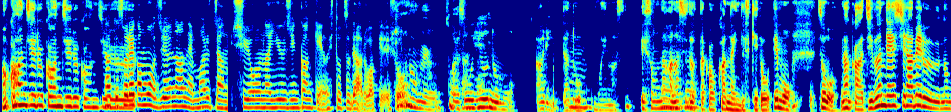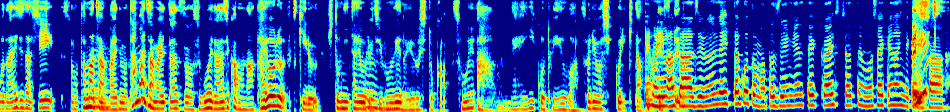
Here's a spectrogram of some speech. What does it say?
あ、感じる感じる感じる。だってそれがもう十何年、まるちゃんの主要な友人関係の一つであるわけでしそうょ。なのよ。そうだねまあそういうのもありだとうん思います。で、そんな話だったかわかんないんですけど、でも、そう、なんか自分で調べるのも大事だし、そのたまちゃんが、でもたまちゃんが言ったやつはすごい大事かもな。頼るスキル、人に頼る自分への許しとか、そういう、ああ、ね、いいこと言うわ。それはしっくりきた。でも今ですけど、さ、自分で言ったことまた全言撤回しちゃって申し訳ないんだけどさ、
